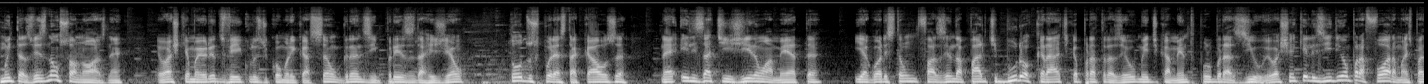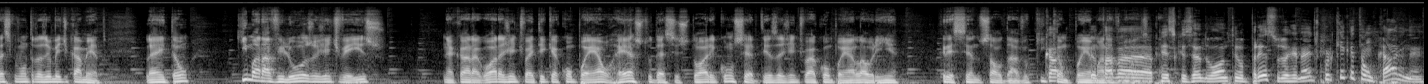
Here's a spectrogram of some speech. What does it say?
muitas vezes, não só nós, né? Eu acho que a maioria dos veículos de comunicação, grandes empresas da região, todos por esta causa, né? Eles atingiram a meta e agora estão fazendo a parte burocrática para trazer o medicamento para o Brasil. Eu achei que eles iriam para fora, mas parece que vão trazer o medicamento, né? Então, que maravilhoso a gente ver isso, né, cara? Agora a gente vai ter que acompanhar o resto dessa história e com certeza a gente vai acompanhar a Laurinha crescendo saudável. Que Ca- campanha Eu tava maravilhosa. cara. pesquisando ontem o preço do remédio, por que, que é tão caro, né?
